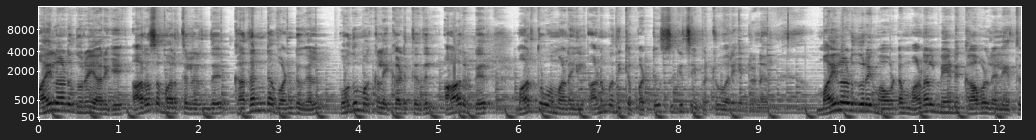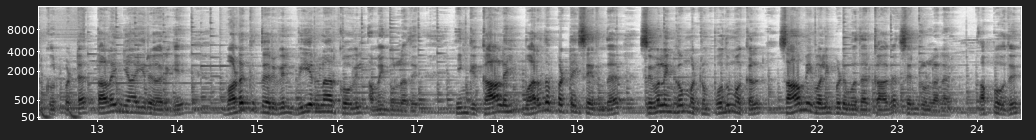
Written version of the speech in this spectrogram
மயிலாடுதுறை அருகே அரச மரத்திலிருந்து கதண்ட வண்டுகள் பொதுமக்களை கடித்ததில் ஆறு பேர் மருத்துவமனையில் அனுமதிக்கப்பட்டு சிகிச்சை பெற்று வருகின்றனர். மயிலாடுதுறை மாவட்டம் மணல்மேடு காவல் நிலையத்திற்கு உட்பட்ட தலைஞாயிறு அருகே வடக்கு தெருவில் வீரனார் கோவில் அமைந்துள்ளது. இங்கு காலை வரதப்பட்டை சேர்ந்த சிவலிங்கம் மற்றும் பொதுமக்கள் சாமி வழிபடுவதற்காக சென்றுள்ளனர். அப்போது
